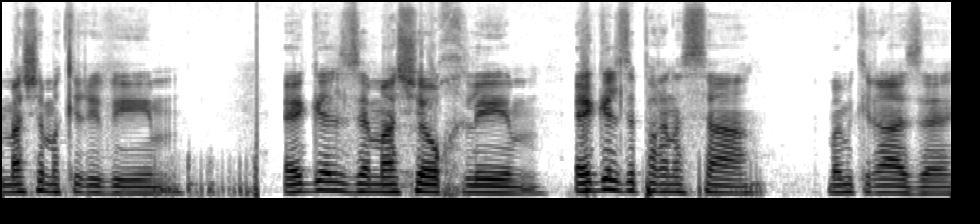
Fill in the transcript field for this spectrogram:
מה שמקריבים, עגל זה מה שאוכלים, עגל זה פרנסה, במקרה הזה,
